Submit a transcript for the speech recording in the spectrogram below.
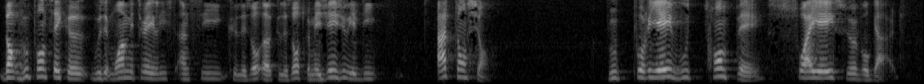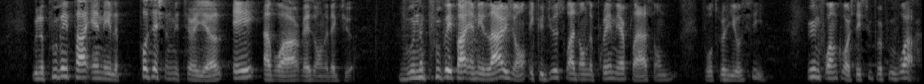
Donc vous pensez que vous êtes moins matérialiste ainsi que les, euh, que les autres, mais Jésus, il dit, attention, vous pourriez vous tromper, soyez sur vos gardes. Vous ne pouvez pas aimer la possession matérielle et avoir raison avec Dieu. Vous ne pouvez pas aimer l'argent et que Dieu soit dans la première place dans votre vie aussi. Une fois encore, c'est super pouvoir.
